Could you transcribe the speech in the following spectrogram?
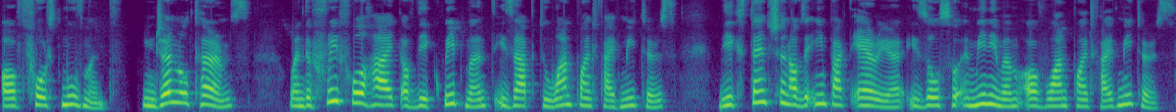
of forced movement. In general terms, when the free fall height of the equipment is up to 1.5 meters, the extension of the impact area is also a minimum of 1.5 meters.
